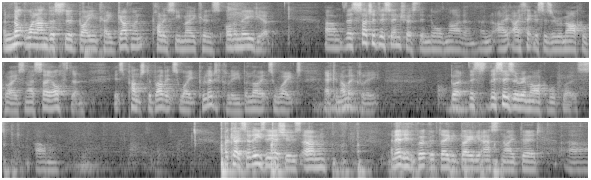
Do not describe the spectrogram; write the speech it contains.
And not well understood by UK government, policymakers, or the media. Um, there's such a disinterest in Northern Ireland, and I, I think this is a remarkable place, and I say often it's punched above its weight politically, below its weight economically. But this, this is a remarkable place. Um, okay, so these are the issues. Um, an edited book that David Bailey Aston and I did, uh,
